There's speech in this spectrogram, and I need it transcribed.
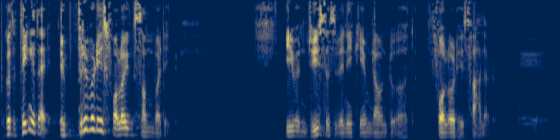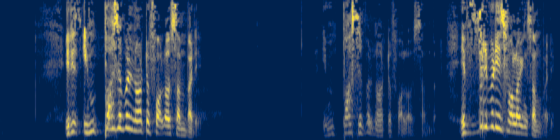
Because the thing is that everybody is following somebody. Even Jesus, when he came down to earth, followed his father. It is impossible not to follow somebody. Impossible not to follow somebody. Everybody is following somebody.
